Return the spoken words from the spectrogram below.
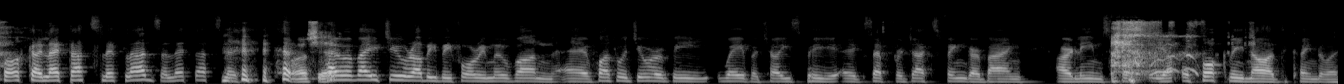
Fuck! I let that slip, lads. I let that slip. Oh shit. How about you, Robbie? Before we move on, uh, what would your be wave of choice be, except for Jack's finger bang or Liam's fuck me, uh, fuck me nod kind of way?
